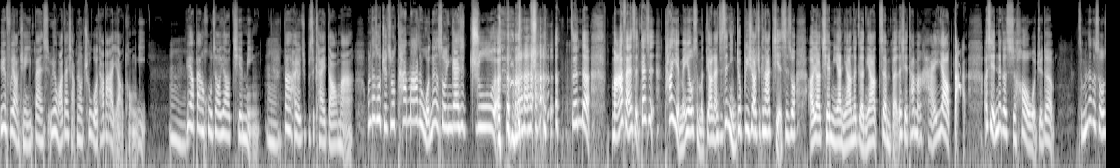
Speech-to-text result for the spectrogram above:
因为抚养权一半是因为我要带小朋友出国，他爸也要同意。嗯，因为要办护照要签名，嗯，那还有就不是开刀吗？我那时候觉得说他妈的，我那个时候应该是猪了，真的麻烦死。但是他也没有什么刁难，只是你就必须要去跟他解释说啊、呃，要签名啊，你要那个你要正本，而且他们还要打，而且那个时候我觉得怎么那个时候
